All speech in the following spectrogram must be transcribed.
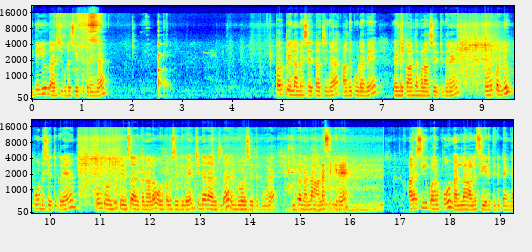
இதையும் இந்த அரிசி கூட சேர்த்துக்கிறேங்க. பருப்பு எல்லாமே சேர்த்தாச்சுங்க. அது கூடவே ரெண்டு காஞ்ச மிளகா சேர்த்துக்கிறேன். ஒரு பல்லு பூண்டு சேர்த்துக்கிறேன். பூண்டு வந்து பெருசாக இருக்கனால ஒரு பல்லு சேர்த்துக்கிறேன். சின்னதாக இருந்துச்சுன்னா ரெண்டோட சேர்த்துக்குங்க. இப்போ நல்லா அலசிக்கிறேன். அரிசியும் பருப்பும் நல்லா அலசி எடுத்துக்கிட்டேங்க.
